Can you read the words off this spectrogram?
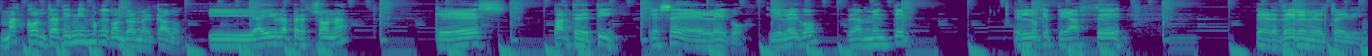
Más contra ti mismo que contra el mercado. Y hay una persona que es parte de ti, que es el ego. Y el ego realmente es lo que te hace perder en el trading.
